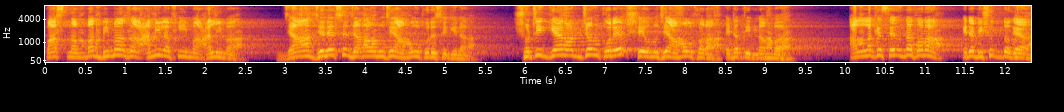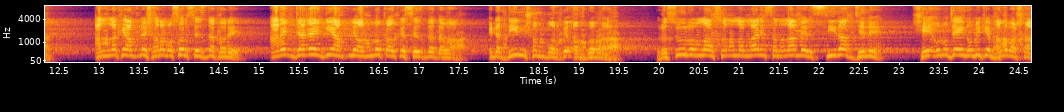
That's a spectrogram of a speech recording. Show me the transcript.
পাঁচ নাম্বার, বিমা যা আমিলা ফিমা আলিমা, যা জেনেছে যারা অনুযায়ী আমল করেছে কিনা? সঠিক জ্ঞান অর্জন করে সে অনুযায়ী আমল করা, এটা তিন নাম্বার। আল্লাহকে সেজদা করা, এটা বিশুদ্ধ জ্ঞান। আল্লাহকে আপনি সারা বছর সেজদা করে, আরেক জায়গায় গিয়ে আপনি অন্য কাউকে সেজদা দেওয়া, এটা দিন সম্পর্কে অজ্ঞতা। রসুল্লাহ সাল্লা সাল্লামের সিরাত জেনে সেই অনুযায়ী নবীকে ভালোবাসা,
